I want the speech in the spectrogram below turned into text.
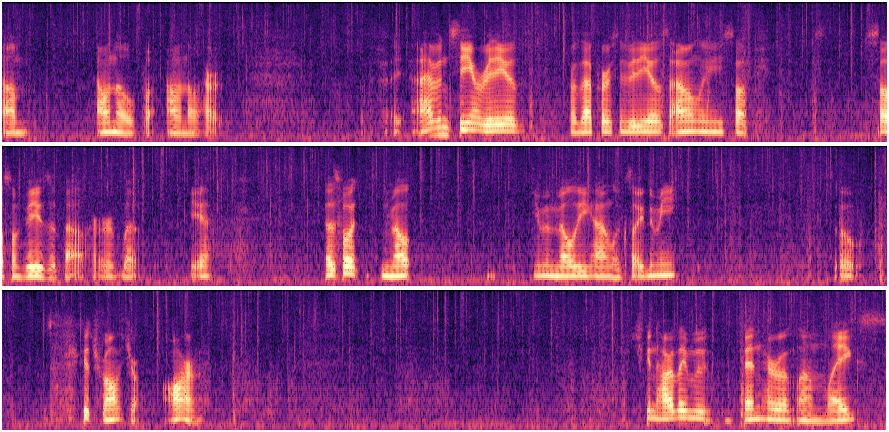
Um, I don't know, I don't know her. I haven't seen her videos or that person's videos. I only saw saw some videos about her, but yeah, that's what Mel human melony kind of looks like to me. So, what the is wrong with your arm? She can hardly move, bend her um, legs,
